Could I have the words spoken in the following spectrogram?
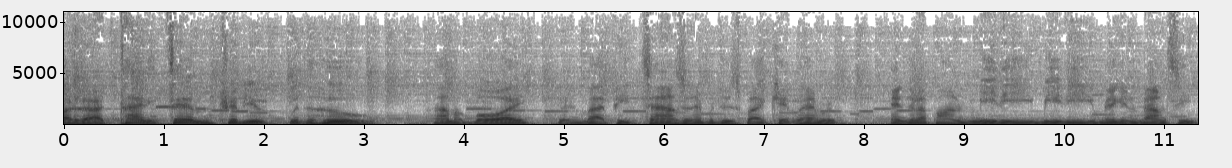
Started our Tiny Tim tribute with The Who. I'm a Boy, written by Pete Townshend and produced by Kit Lambert. Ended up on Meaty, Beaty, Big and Bouncy.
